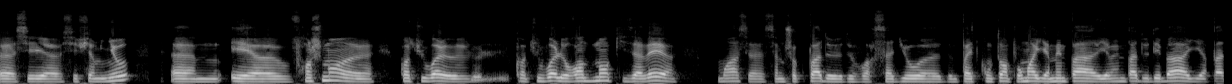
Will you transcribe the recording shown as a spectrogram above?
Euh, c'est euh, c'est Firmino. Euh, et franchement, quand tu vois le, quand tu vois le rendement qu'ils avaient, moi, ça, ça me choque pas de, voir Sadio de ne pas être content. Pour moi, il y a même pas, y a même pas de débat, il y a pas,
